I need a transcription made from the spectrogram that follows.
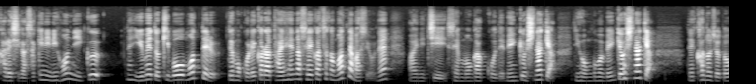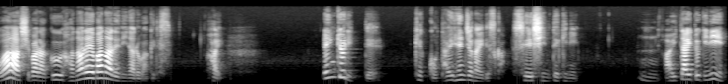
彼氏が先に日本に行く、ね、夢と希望を持ってる。でもこれから大変な生活が待ってますよね。毎日専門学校で勉強しなきゃ。日本語も勉強しなきゃ、ね、彼女とはしばらく離れ離れになるわけです。はい、遠距離って結構大変じゃないですか。精神的に。うん、会いたい時に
